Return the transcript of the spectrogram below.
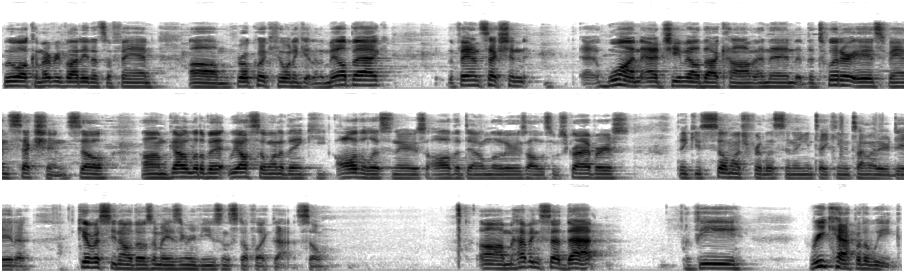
We welcome everybody that's a fan. Um, real quick, if you want to get in the mailbag, the fan section uh, one at gmail.com, and then the Twitter is fan section. So um, got a little bit. We also want to thank all the listeners, all the downloaders, all the subscribers. Thank you so much for listening and taking the time out of your day to give us, you know, those amazing reviews and stuff like that. So um, having said that, the recap of the week.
